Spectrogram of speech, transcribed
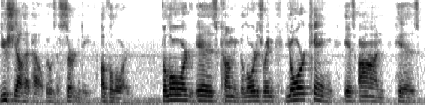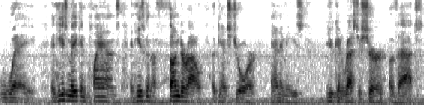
you shall have help. It was a certainty of the Lord. The Lord is coming. The Lord is reigning. Your king is on his way. And he's making plans and he's going to thunder out against your enemies. You can rest assured of that.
